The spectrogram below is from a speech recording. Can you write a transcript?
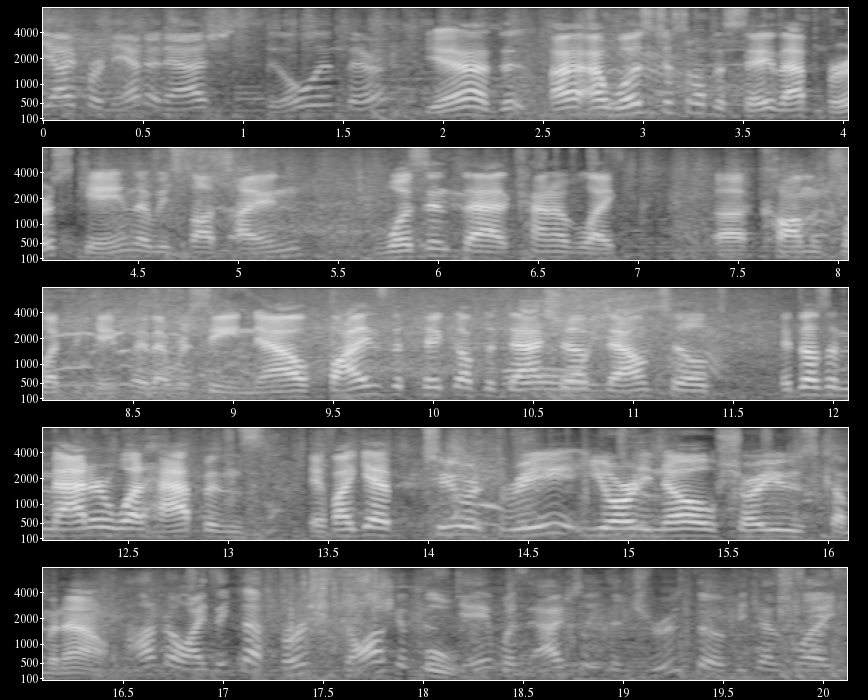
DI for Nanoash still in there. Yeah, th I, I was just about to say that first game that we saw Titan wasn't that kind of like uh, common collected gameplay that we're seeing now. Finds the pick up, the dash Oh, up, yeah. down tilt. It doesn't matter what happens. If I get two or three, you already know Shoryu's coming out. I don't know. I think that first stock of this Ooh. game was actually the truth, though, because like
